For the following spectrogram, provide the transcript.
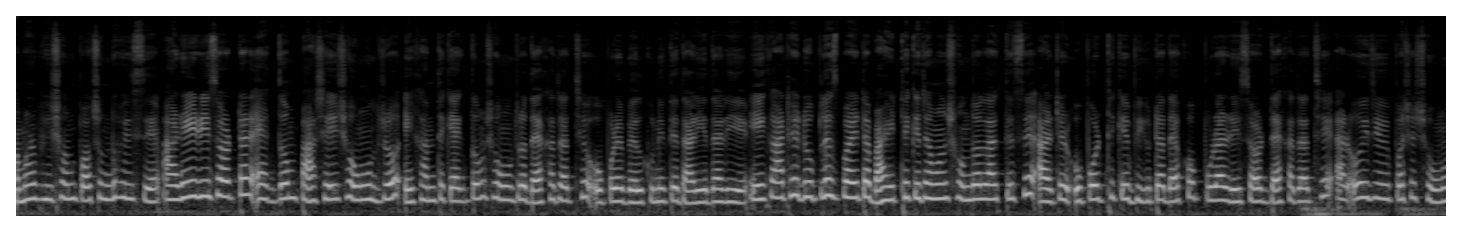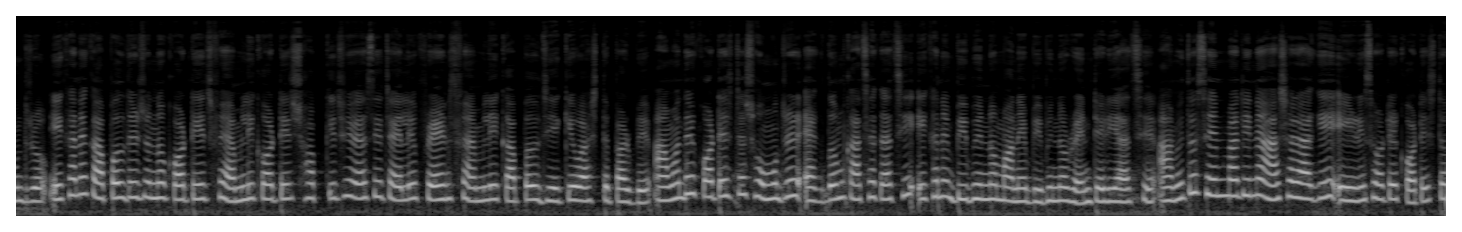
আমার ভীষণ পছন্দ হয়েছে আর এই রিসর্টটার একদম পাশেই সমুদ্র, এখান থেকে একদম সমুদ্র দেখা যাচ্ছে উপরে বেলকুনিতে দাঁড়িয়ে দাঁড়িয়ে। এই কাঠের ডুপ্লেক্স বাড়িটা বাহির থেকে যেমন সুন্দর লাগতেছে, আর এটার উপর থেকে ভিউটা দেখো, পুরা রিসর্ট দেখা যাচ্ছে, আর ওই যে ওই পাশে সমুদ্র। এখানে কাপলদের জন্য কটেজ ফ্যামিলি কটেজ সবকিছুই আছে, চাইলে ফ্রেন্ডস ফ্যামিলি কাপল যে কেউ আসতে পারবে। আমাদের কটেজটা সমুদ্রের একদম কাছাকাছি, এখানে বিভিন্ন মানের বিভিন্ন রেন্ট এরিয়া আছে। আমি তো সেন্ট মার্টিনে আসার আগে এই রিসর্টের কটেজটা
